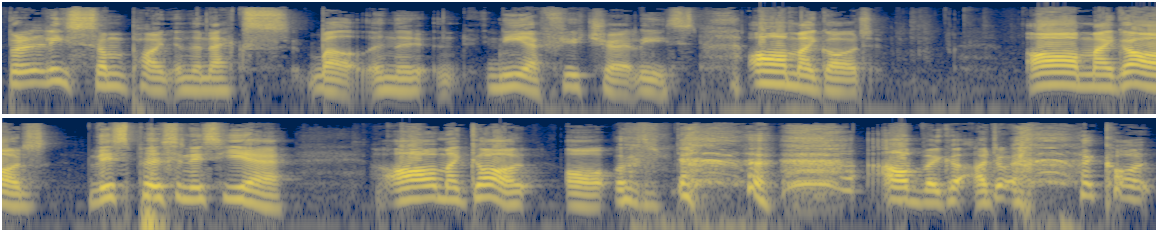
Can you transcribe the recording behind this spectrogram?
But at least some point in the next, well, in the near future at least. Oh my god. Oh my god. This person is here. Oh my god. Oh. oh my god. I don't. I can't.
